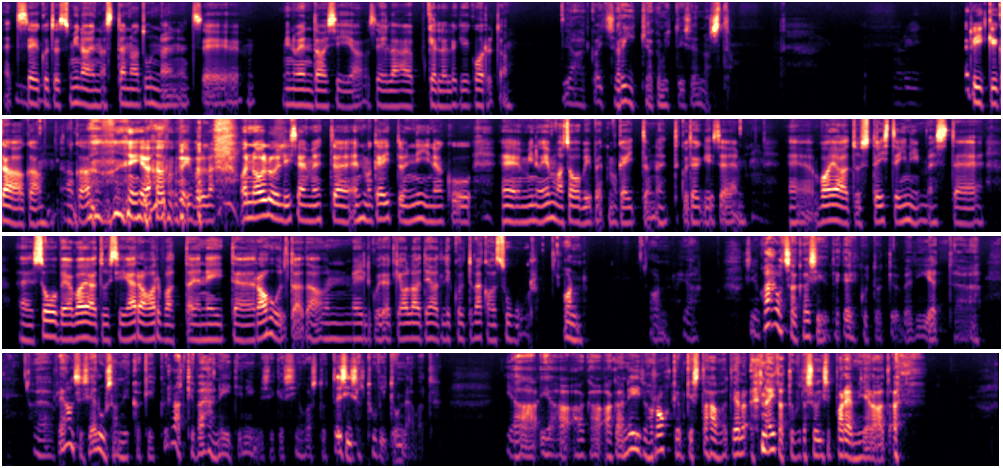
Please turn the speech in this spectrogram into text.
et see, mhm. kuidas mina ennast täna tunnen, et see on minu enda asi ja see läheb kellelegi korda. ja, et kaitse riiki, aga mitte iseennast riiki ka, aga, aga ja võib-olla on olulisem, et, et ma käitun nii, nagu eh, minu ema soovib, et ma käitun, et kuidagi see eh, vajadus teiste inimeste eh, soove ja vajadusi ära arvata ja neid rahuldada on meil kuidagi alateadlikult väga suur. on, on jah. siin on kahe otsaga asi tegelikult ütleme nii, et Äh, reaalses elus on ikkagi küllaltki vähe neid inimesi, kes sinu vastu tõsiselt huvi tunnevad. ja, ja aga, aga neid on rohkem, kes tahavad ela, näidata, kuidas võiksid paremini elada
